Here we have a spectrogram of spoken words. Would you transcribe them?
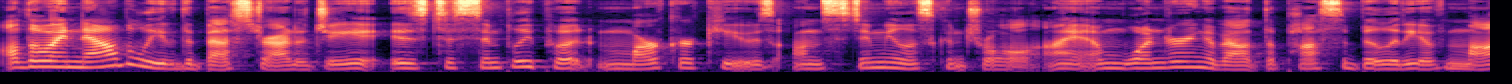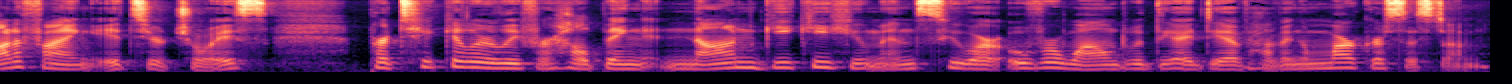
Although I now believe the best strategy is to simply put marker cues on stimulus control, I am wondering about the possibility of modifying It's Your Choice, particularly for helping non geeky humans who are overwhelmed with the idea of having a marker system.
